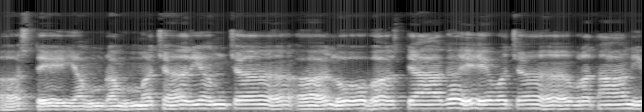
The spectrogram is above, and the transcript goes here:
अस्तेयं ब्रह्मचर्यं च, अलोभस्त्याग एव च, व्रतानि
